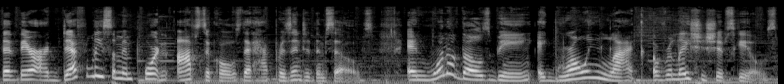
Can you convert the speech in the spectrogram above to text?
that there are definitely some important obstacles that have presented themselves, and one of those being a growing lack of relationship skills.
